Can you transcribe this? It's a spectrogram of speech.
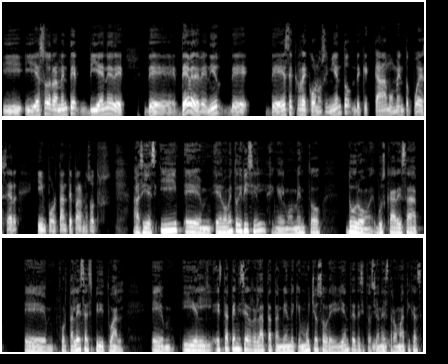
Y, y eso realmente viene de, de, debe de venir de, de ese reconocimiento de que cada momento puede ser importante para nosotros. Así es. Y eh, en el momento difícil, en el momento duro, buscar esa eh, fortaleza espiritual. Eh, y el, este apéndice relata también de que muchos sobrevivientes de situaciones traumáticas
